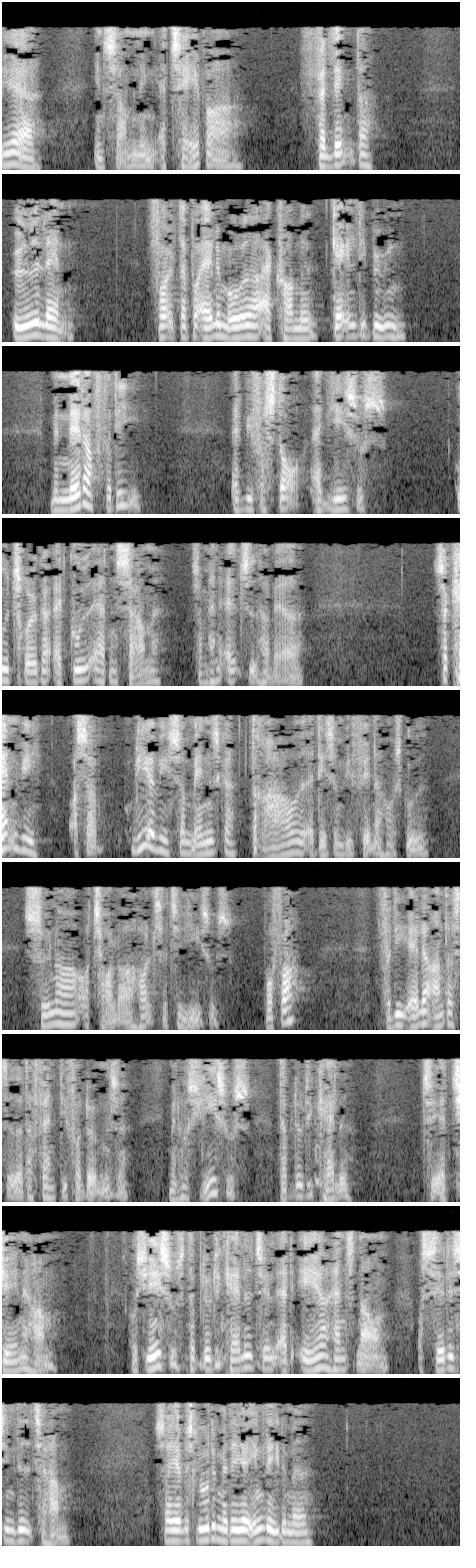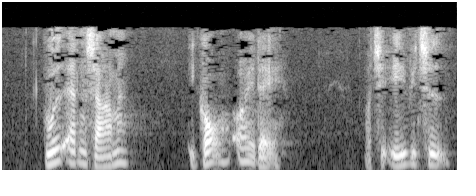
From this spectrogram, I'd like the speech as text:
det er en samling af tabere, falenter, ødeland, folk, der på alle måder er kommet galt i byen. Men netop fordi, at vi forstår, at Jesus udtrykker, at Gud er den samme, som han altid har været, så kan vi, og så bliver vi som mennesker draget af det, som vi finder hos Gud. Syndere og tollere holdt sig til Jesus. Hvorfor? Fordi alle andre steder, der fandt de fordømmelse. Men hos Jesus, der blev de kaldet til at tjene ham. Hos Jesus, der blev de kaldet til at ære hans navn og sætte sin lid til ham. Så jeg vil slutte med det, jeg indledte med. Gud er den samme i går og i dag og til evig tid.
